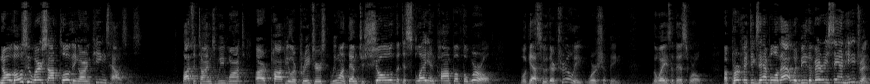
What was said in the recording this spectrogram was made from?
No, those who wear soft clothing are in king's houses. Lots of times we want our popular preachers, we want them to show the display and pomp of the world. Well, guess who they're truly worshiping? The ways of this world. A perfect example of that would be the very Sanhedrin.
